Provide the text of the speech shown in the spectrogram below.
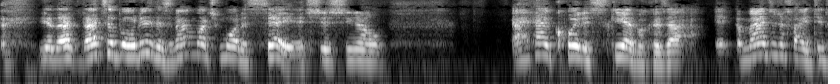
yeah, that that's about it. There's not much more to say. It's just you know, I had quite a scare because I imagine if I did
